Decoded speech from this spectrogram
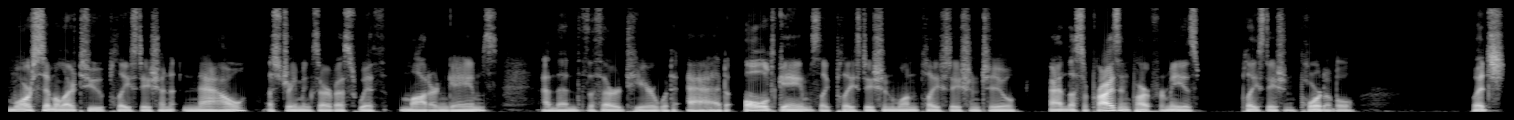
more similar to PlayStation Now, a streaming service with modern games. And then the third tier would add old games like PlayStation 1, PlayStation 2. And the surprising part for me is PlayStation Portable, which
